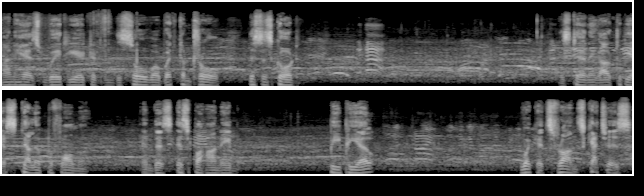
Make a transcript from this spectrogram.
And he has variated in this over with control. This is good. He's turning out to be a stellar performer in this Ispahani BPL. Wickets, runs, catches.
